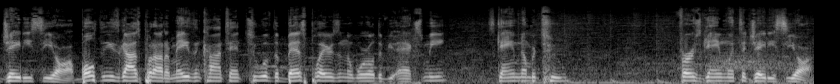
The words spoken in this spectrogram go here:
JDCR. Both of these guys put out amazing content. Two of the best players in the world, if you ask me. It's game number two. First game went to JDCR.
